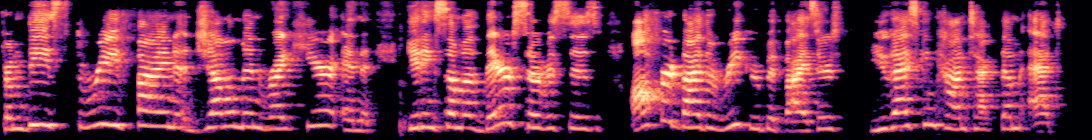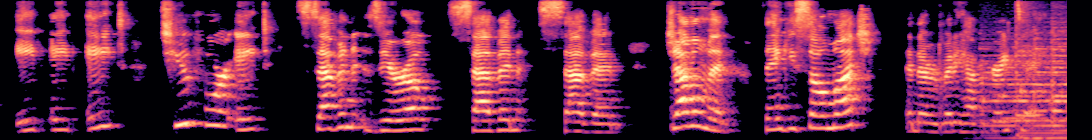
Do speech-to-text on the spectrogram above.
from these three fine gentlemen right here and getting some of their services offered by the Regroup Advisors, you guys can contact them at 888 248 7077. Gentlemen, thank you so much, and everybody have a great day.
